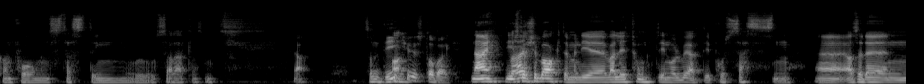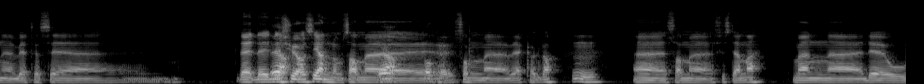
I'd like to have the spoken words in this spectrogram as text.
Conformance Testing Rules, eller et eller annet sånt. Ja. Som DQ står bak. Nei, de står ikke bak det, men de er veldig tungt involvert i prosessen. Uh, altså, det er en VTC Det, det, det Ja. kjøres gjennom samme Ja, okay. som uh, VKG, da. Mm. Samme systemet. Men det er jo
